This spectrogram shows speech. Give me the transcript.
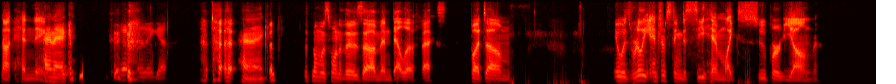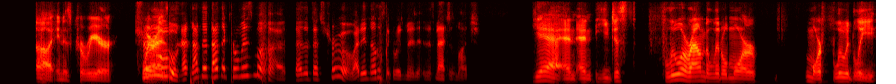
not Henning. Hennig, Yeah, and they get Hennig. it's almost one of those uh, Mandela effects. But um, it was really interesting to see him like super young uh, in his career. true. Whereas- not, not the not the charisma. That, that- that's true. I didn't notice the charisma in, in this match as much. Yeah, and and he just flew around a little more more fluidly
